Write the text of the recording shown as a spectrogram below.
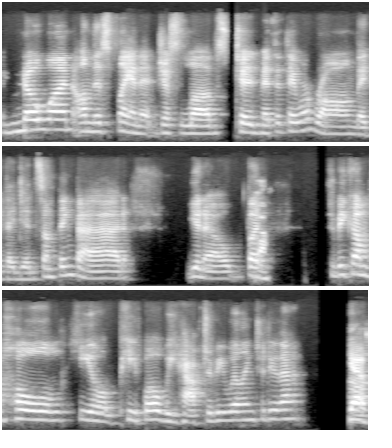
No one on this planet just loves to admit that they were wrong, that they did something bad, you know, but yeah. to become whole, healed people, we have to be willing to do that. Yes. Um,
